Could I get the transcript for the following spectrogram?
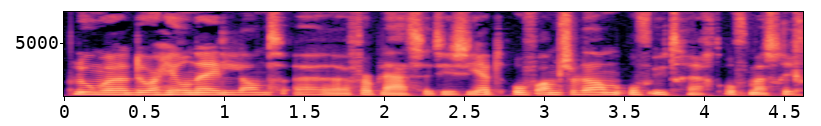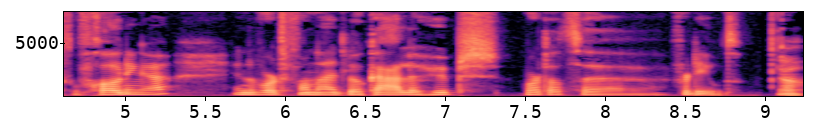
bloemen door heel Nederland uh, verplaatsen. Dus je hebt of Amsterdam, of Utrecht, of Maastricht, of Groningen. En dan wordt vanuit lokale hubs wordt dat verdeeld. Ja,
